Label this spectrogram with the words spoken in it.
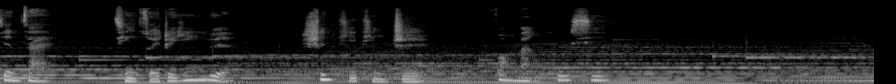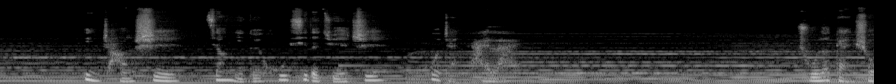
现在，请随着音乐，身体挺直，放慢呼吸，并尝试将你对呼吸的觉知扩展开来。除了感受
